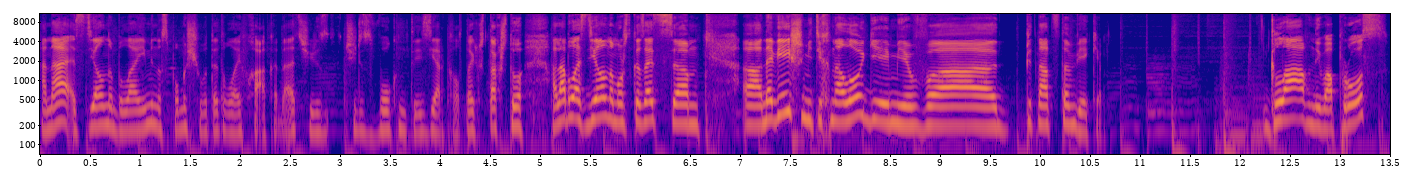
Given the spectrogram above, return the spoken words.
она сделана была именно с помощью вот этого лайфхака, да, через, через вогнутое зеркало. Так, так что она была сделана, можно сказать, с а, новейшими технологиями в а, 15 веке. Главный вопрос,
